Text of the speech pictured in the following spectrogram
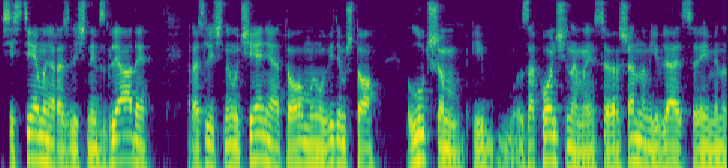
системы, различные взгляды, различные учения, то мы увидим, что лучшим и законченным и совершенным является именно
